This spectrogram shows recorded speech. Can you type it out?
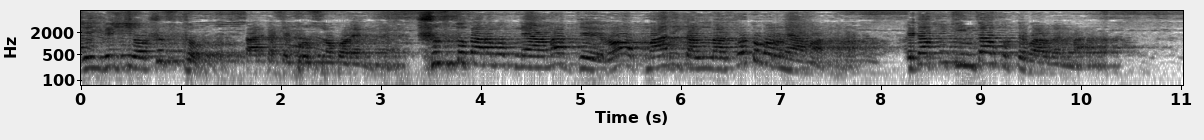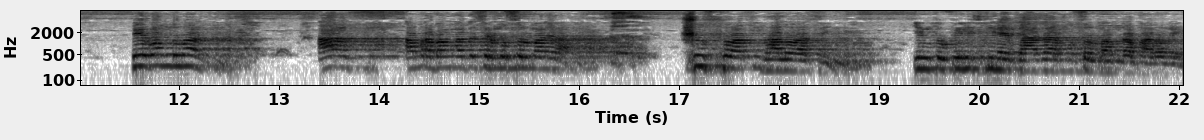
যেই ব্যক্তি অসুস্থ তার কাছে প্রশ্ন করেন, সুস্থতা নামক নেয়ামাত যে রব, মালিক আল্লাহর কত বড় নেয়ামাত? এটা আপনি চিন্তাও করতে পারবেন না। প্রিয় বন্ধুগণ, আজ আমরা বাংলাদেশের মুসলমানেরা সুস্থ আছি, ভালো আছি, কিন্তু ফিলিস্তিনের গাজার মুসলমানরা ভালো নেই।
